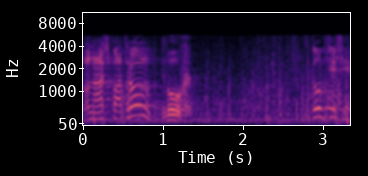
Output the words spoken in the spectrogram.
To nasz patrol? Dwóch. Skupcie się.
